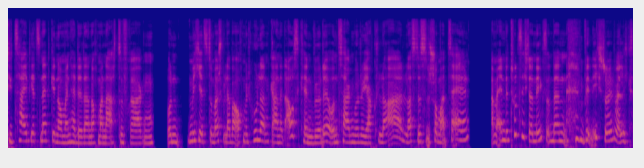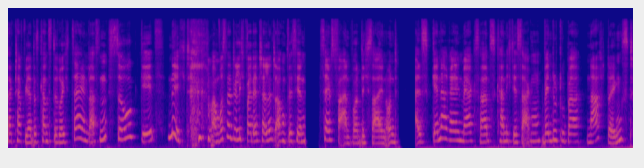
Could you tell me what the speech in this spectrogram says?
die Zeit jetzt nicht genommen hätte, da nochmal nachzufragen und mich jetzt zum Beispiel aber auch mit Hulland gar nicht auskennen würde und sagen würde, ja klar, lass das schon mal zählen. Am Ende tut sich dann nichts und dann bin ich schuld, weil ich gesagt habe, ja, das kannst du ruhig zählen lassen. So geht's nicht. Man muss natürlich bei der Challenge auch ein bisschen selbstverantwortlich sein und als generellen Merksatz kann ich dir sagen, wenn du drüber nachdenkst,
